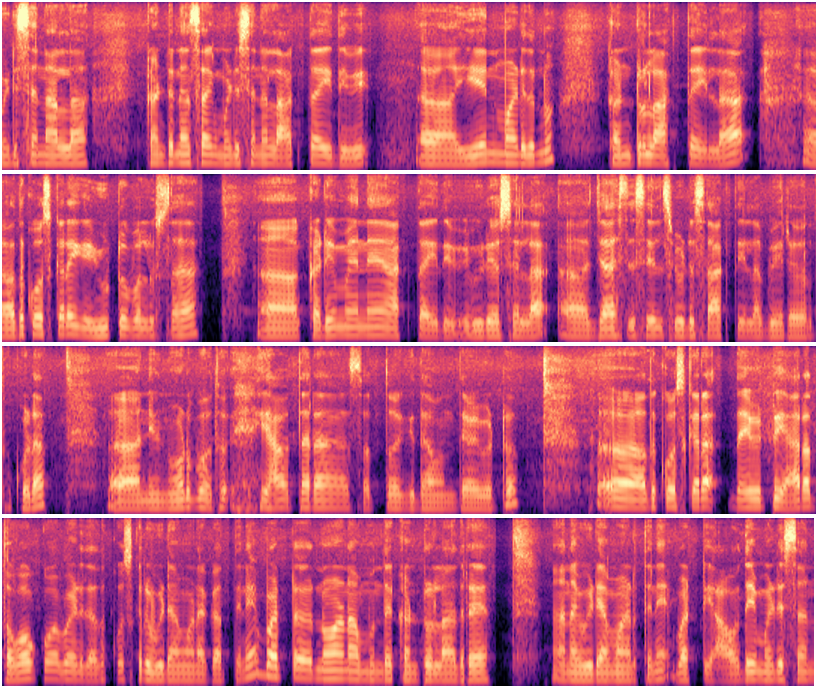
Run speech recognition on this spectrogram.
ಮೆಡಿಸನ್ ಎಲ್ಲ ಕಂಟಿನ್ಯೂಸ್ ಆಗಿ ಮೆಡಿಸನ್ ಎಲ್ಲ ಹಾಕ್ತಾ ಇದ್ದೀವಿ. ಏನು ಮಾಡಿದ್ರು ಕಂಟ್ರೋಲ್ ಆಗ್ತಾ ಇಲ್ಲ. ಅದಕ್ಕೋಸ್ಕರ ಈಗ ಯೂಟ್ಯೂಬಲ್ಲೂ ಸಹ ಕಡಿಮೆನೇ ಆಗ್ತಾ ಇದ್ದೀವಿ ವೀಡಿಯೋಸ್ ಎಲ್ಲ. ಜಾಸ್ತಿ ಸೇಲ್ಸ್ ವೀಡಿಯೋಸ್ ಆಗ್ತಿಲ್ಲ ಬೇರೆಯವ್ರದ್ದು ಕೂಡ. ನೀವು ನೋಡ್ಬೋದು ಯಾವ ಥರ ಸತ್ತೋಗಿದ್ದಾವೆ ಅಂತ ಹೇಳ್ಬಿಟ್ಟು. ಅದಕ್ಕೋಸ್ಕರ ದಯವಿಟ್ಟು ಯಾರೋ ತೊಗೋಕೋಬೇಡಿದೆ, ಅದಕ್ಕೋಸ್ಕರ ವೀಡಿಯೋ ಮಾಡೋಕತ್ತೀನಿ. ಬಟ್ ನೋಡೋಣ, ಮುಂದೆ ಕಂಟ್ರೋಲ್ ಆದರೆ ನಾನು ವೀಡಿಯೋ ಮಾಡ್ತೀನಿ. ಬಟ್ ಯಾವುದೇ ಮೆಡಿಸನ್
